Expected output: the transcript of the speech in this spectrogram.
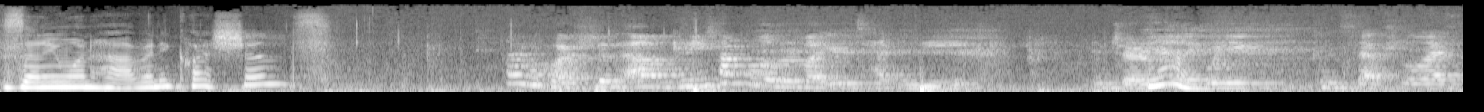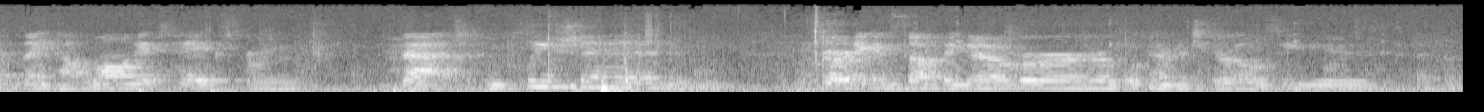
Does anyone have any questions? I have a question. Um, can you talk a little bit about your technique in general? Yeah. Like when you conceptualize something, how long it takes from that to completion, and starting and stopping over, what kind of materials you use, etc.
